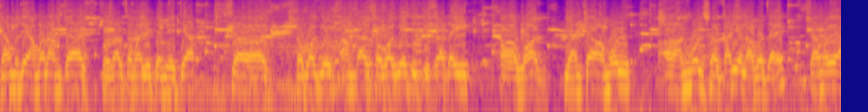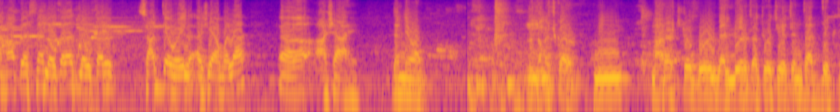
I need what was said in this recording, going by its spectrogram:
यामध्ये आम्हाला आमच्या सोनार समाजाच्या नेत्या सौभाग्य आमदार सौभाग्यवती चित्राताई वाघ यांचा अमोल अनमोल सहकार्य लाभत आहे. त्यामुळे हा प्रश्न लवकरात लवकर साध्य होईल अशी आम्हाला आशा आहे. धन्यवाद. नमस्कार. मी महाराष्ट्र गोल्ड व्हॅल्युअर्स असोसिएशनचा अध्यक्ष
